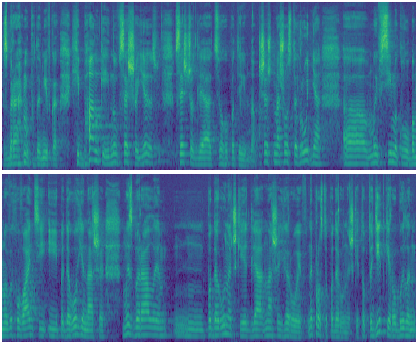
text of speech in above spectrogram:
Збираємо по домівках і банки, і ну все, що є, все, що для цього потрібно. Ще на 6 грудня ми всіми клубами, вихованці і педагоги наші, ми збирали подаруночки для наших героїв. Не просто подаруночки. Тобто дітки робили.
